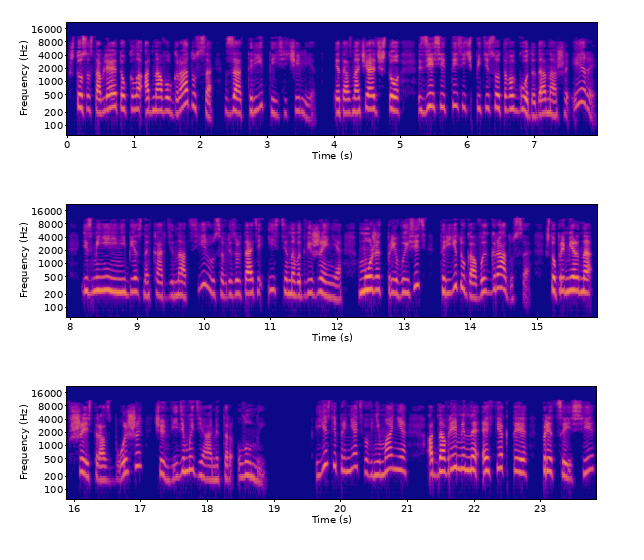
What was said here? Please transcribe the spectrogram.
что составляет около 1 градуса за 3000 лет. Это означает, что с 10500 года до нашей эры изменение небесных координат Сириуса в результате истинного движения может превысить 3 дуговых градуса, что примерно в 6 раз больше, чем видимый диаметр Луны. Если принять во внимание одновременные эффекты прецессии,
